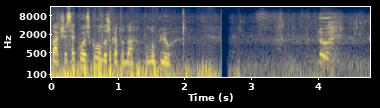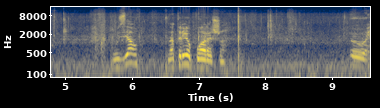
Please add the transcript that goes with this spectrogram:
Так, зараз якогось колышка туди влуплю. Ой. Узяв на три опариша. Ой.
